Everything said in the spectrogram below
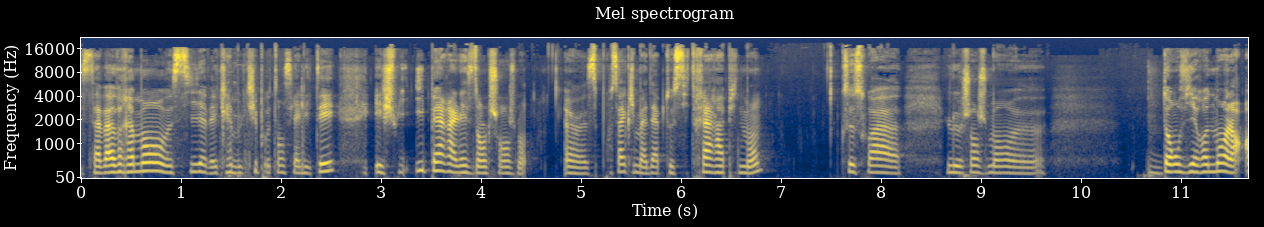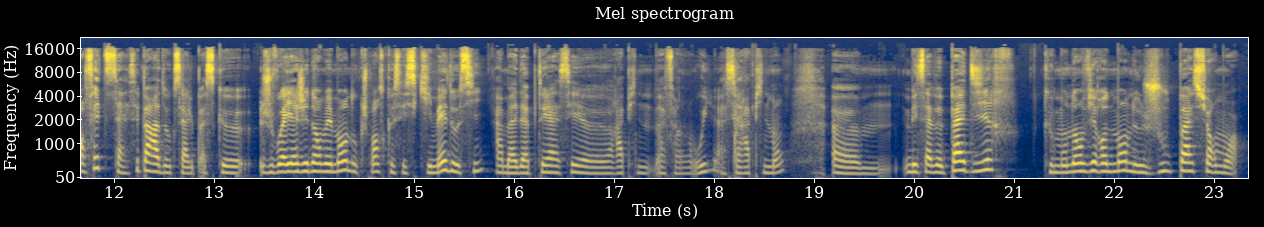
ça va vraiment aussi avec la multipotentialité et je suis hyper à l'aise dans le changement. Euh, c'est pour ça que je m'adapte aussi très rapidement, que ce soit euh, le changement d'environnement. Alors en fait c'est assez paradoxal parce que je voyage énormément donc je pense que c'est ce qui m'aide aussi à m'adapter assez rapidement, enfin oui assez rapidement. mais ça ne veut pas dire que mon environnement ne joue pas sur moi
